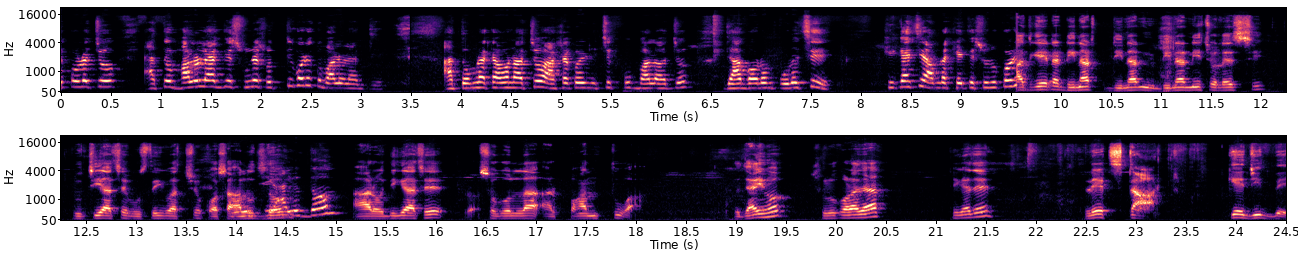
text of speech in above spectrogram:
এ করেছ এত ভালো লাগছে শুনে সত্যি করে খুব ভালো লাগছে। আর তোমরা কেমন আছো? আশা করি নিশ্চয়ই খুব ভালো আছো। যা গরম পড়েছে ঠিক আছে আমরা খেতে শুরু করি। আজকে এটা ডিনার ডিনার ডিনার নিয়ে চলে এসেছি। লুচি আছে বুঝতেই পারছ কষা আলুর লুচি, দম। আলুর দম। আর ওদিকে আছে রসগোল্লা আর পান্তুয়া। তো যাই হোক শুরু করা যাক ঠিক আছে? লেট স্টার্ট কে জিতবে?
